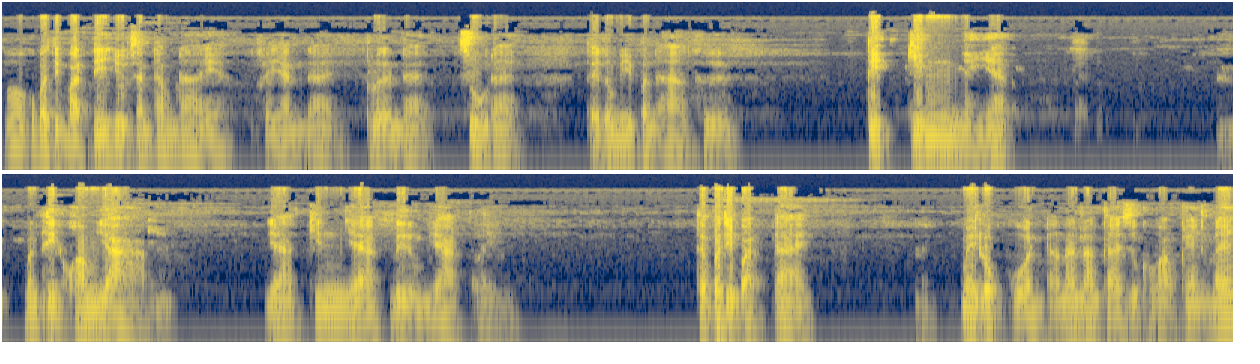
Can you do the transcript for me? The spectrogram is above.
อ๋อก็ปฏิบัติดีอยู่ฉันทำได้อะขยันได้เพลินได้ สู้ได้ แต่ก็มีปัญหาคือ ติดกินอย่างเงี้ย มันติดความอยาก อยากกินอยากดื่มอยากอะไร แต่ปฏิบัติได้ ไม่รบกวนทางนั้นร่างกายสุขภาพแข็งแรง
